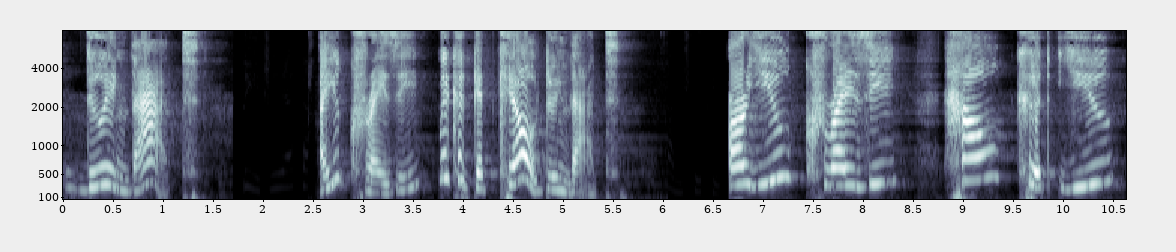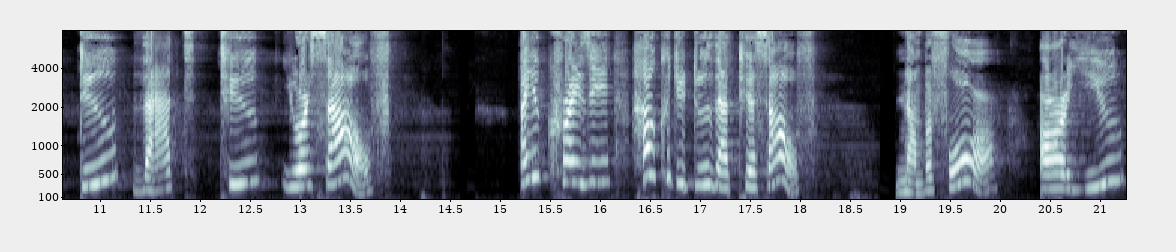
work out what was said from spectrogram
doing that. Are you crazy? We could get killed doing that. Are you crazy? How could you do that to yourself? Are you crazy? How could you do that to yourself? Number four, are you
